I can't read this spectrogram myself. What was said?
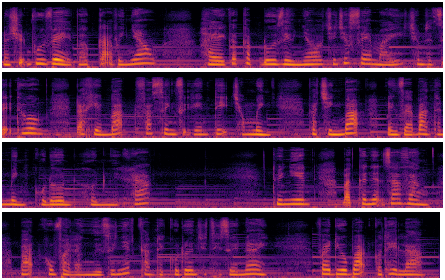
nói chuyện vui vẻ và hợp cạ với nhau hay các cặp đôi dìu nhau trên chiếc xe máy trông thật dễ thương đã khiến bạn phát sinh sự ghen tị trong mình và chính bạn đánh giá bản thân mình cô đơn hơn người khác. Tuy nhiên, bạn cần nhận ra rằng bạn không phải là người duy nhất cảm thấy cô đơn trên thế giới này. Và điều bạn có thể làm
